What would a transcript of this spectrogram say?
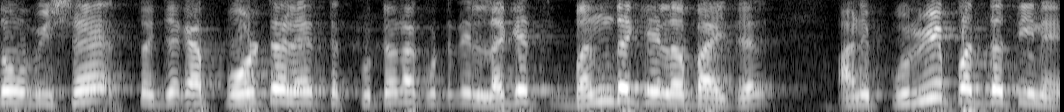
तो विषय जे काय पोर्टल आहे तर कुठं ना कुठे लगेच बंद केलं पाहिजे. आणि पूर्वी पद्धतीने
